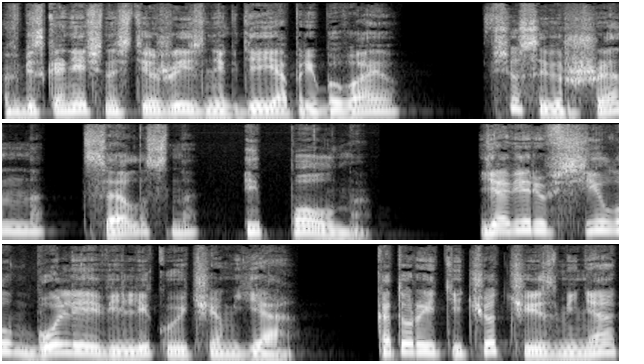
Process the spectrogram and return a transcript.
В бесконечности жизни, где я пребываю, все совершенно, целостно и полно. Я верю в силу более великую, чем я, которая течет через меня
